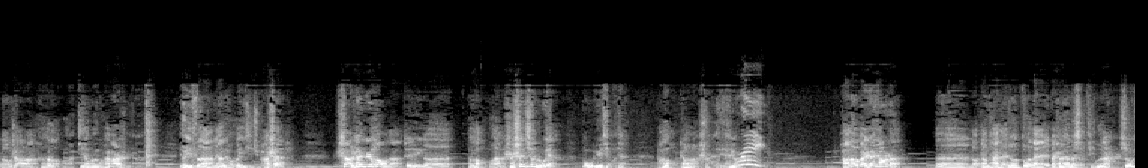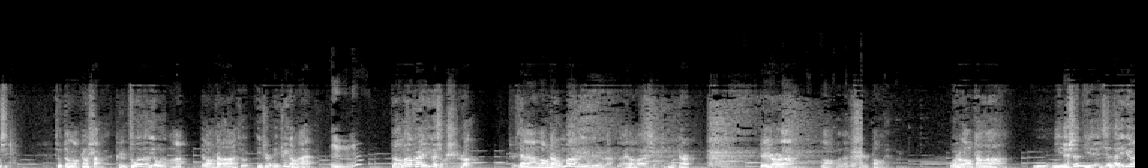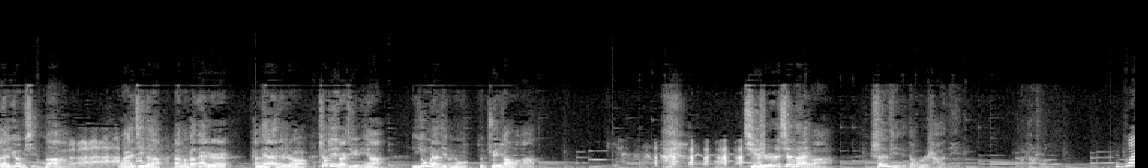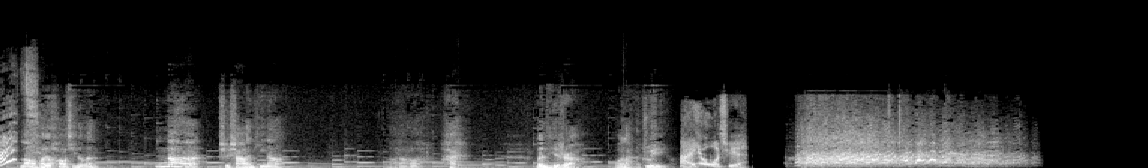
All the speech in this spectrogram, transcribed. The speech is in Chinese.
老张啊和他老婆结婚快二十年了，有一次啊，两口子一起去爬山。上山之后呢，这个他老婆啊是身轻如燕，步履矫健，把老张啊甩得远远的。爬到半山腰呢，呃，老张太太就坐在半山腰的小亭子那儿休息，就等老张上来。可是左等右等啊，这老张啊就一直没追上来。嗯，等了快一个小时了，只见啊老张慢慢悠悠的来到了小亭子边儿。这时候呢，老婆呢就开始抱怨：“我说老张啊，你你这身体现在越来越不行了。我还记得咱们刚开始谈恋爱的时候，就这段距离啊，你用不了几分钟就追上我了。唉 其实现在吧，身体倒不是啥问题。”老张说。What? 老婆又好奇的问：“那是啥问题呢？”老张说：“嗨，问题是啊，我懒得追你了。哎呦我去！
